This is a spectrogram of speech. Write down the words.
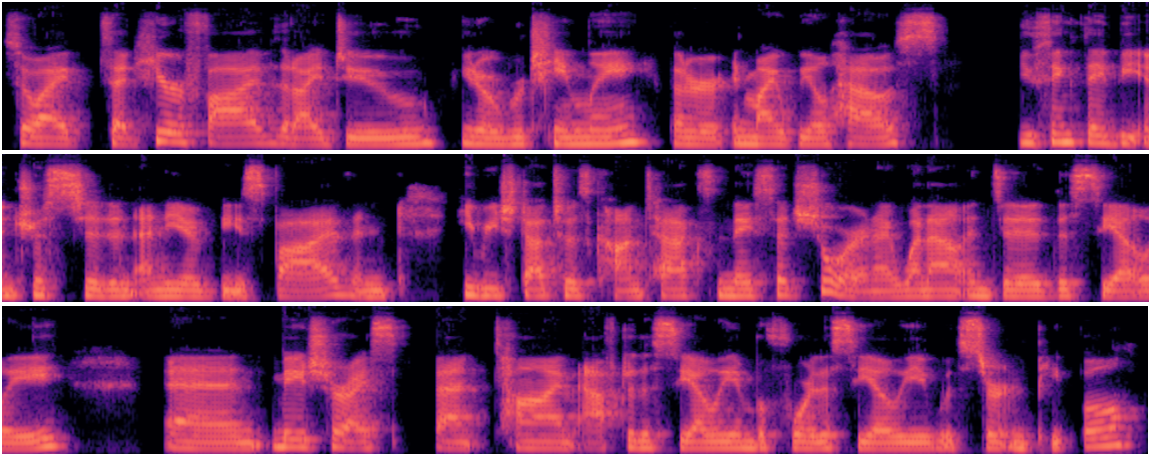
So i said here are five that i do you know routinely that are in my wheelhouse. You think they'd be interested in any of these five? And he reached out to his contacts and they said sure. And i went out and did the cle and made sure i spent time after the cle and before the cle with certain people.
